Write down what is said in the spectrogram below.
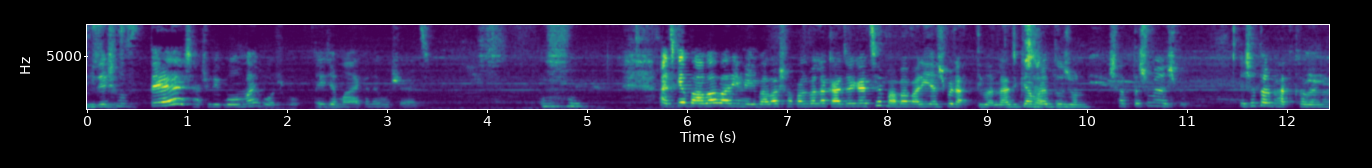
ধীরে সুস্থে শাশুড়ি বৌমায় বসবো। এই যে মা এখানে বসে আছে। আজকে বাবা বাড়ি নেই বাবা সকালবেলা কাজে গেছে বাবা বাড়ি আসবে রাত্রিবেলা। আজকে আমরা দুজন সাতটার সময় আসবে। এসে তো আর ভাত খাবে না।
